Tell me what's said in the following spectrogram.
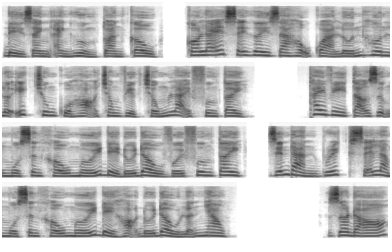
để giành ảnh hưởng toàn cầu có lẽ sẽ gây ra hậu quả lớn hơn lợi ích chung của họ trong việc chống lại phương Tây. Thay vì tạo dựng một sân khấu mới để đối đầu với phương Tây, diễn đàn BRICS sẽ là một sân khấu mới để họ đối đầu lẫn nhau. Do đó,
